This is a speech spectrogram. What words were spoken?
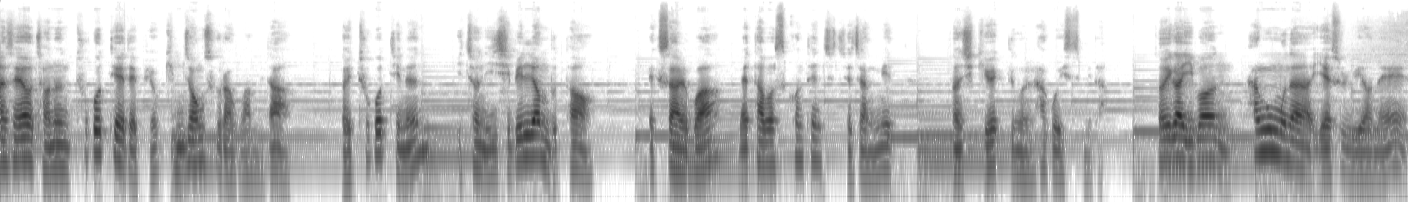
안녕하세요. 저는 투고티의 대표 김정수라고 합니다. 저희 투고티는 2021년부터 XR과 메타버스 콘텐츠 제작 및 전시 기획 등을 하고 있습니다. 저희가 이번 한국문화예술위원회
